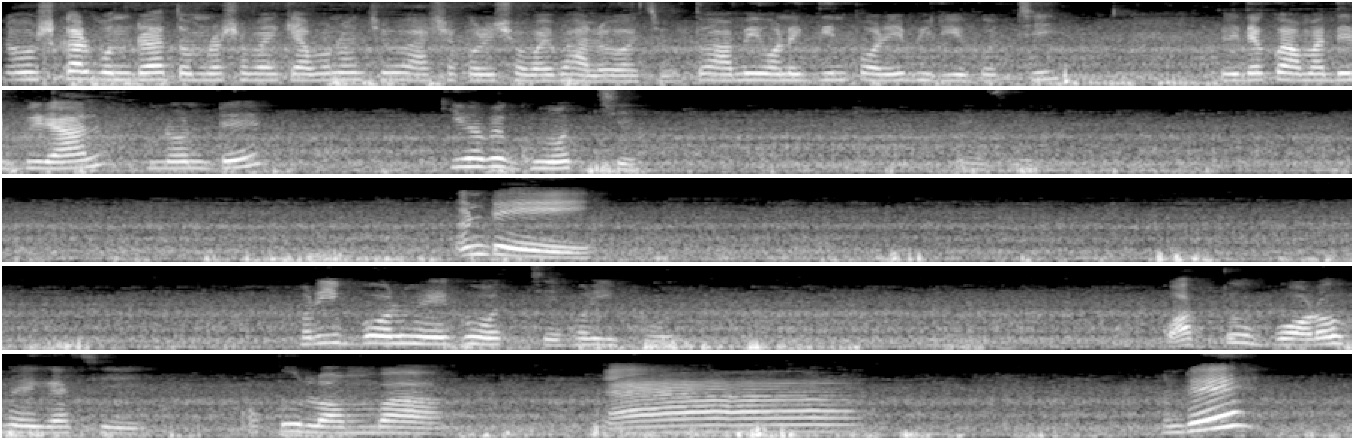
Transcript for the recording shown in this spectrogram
নমস্কার বন্ধুরা, তোমরা সবাই কেমন আছো? আশা করি সবাই ভালো আছো। তো আমি অনেক দিন পরে ভিডিও করছি। তো এই দেখো আমাদের বিড়াল নন্টে কীভাবে ঘুমোচ্ছে। নন্টে! হরিবোল হয়ে ঘুমোচ্ছে, হরিবোল। কত বড় হয়ে গেছে, কত লম্বা! রে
